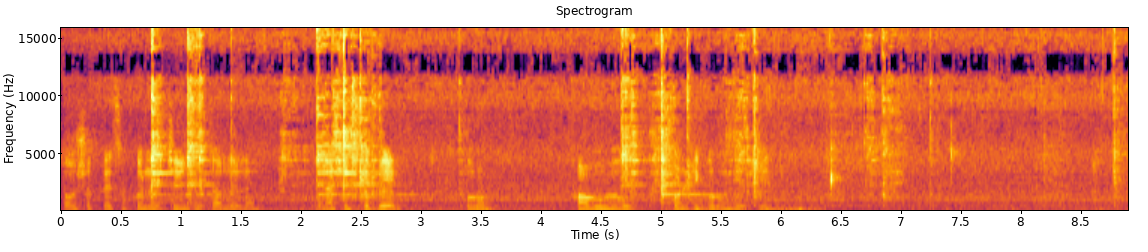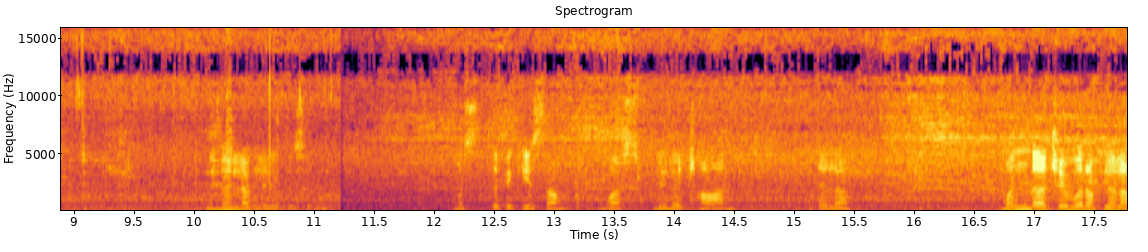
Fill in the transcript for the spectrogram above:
पाहू शकता याचा कलर चेंज होत आलेला आहे. त्याला असे सगळे करून हळूहळू पलटी करून घ्यायचे. निघायला लागलेले ते सगळं. मस्तपैकी असा वाचलेलं छान. त्याला मंद आचेवर आपल्याला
